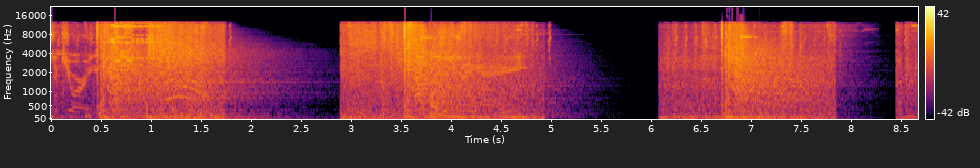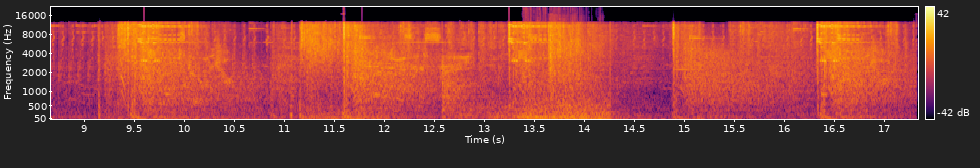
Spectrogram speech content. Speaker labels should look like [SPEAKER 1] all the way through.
[SPEAKER 1] Securing.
